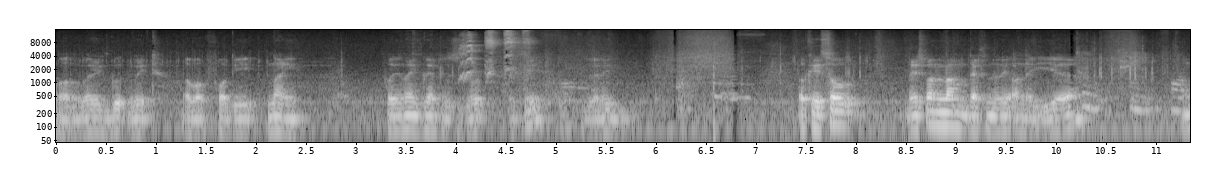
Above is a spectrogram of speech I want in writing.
well, very good weight, about 49. 49 grams is good, okay? Very. Okay, so there's one lump definitely on the ear. Two, three, four, Hmm?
